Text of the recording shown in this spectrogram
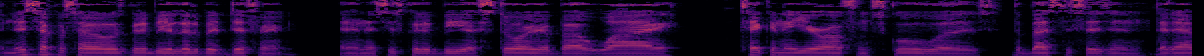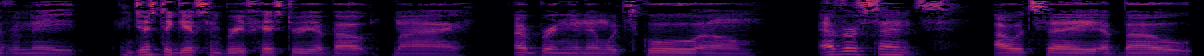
And this episode is going to be a little bit different. And it's just going to be a story about why taking a year off from school was the best decision that I ever made. Just to give some brief history about my upbringing and with school, um, ever since I would say about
